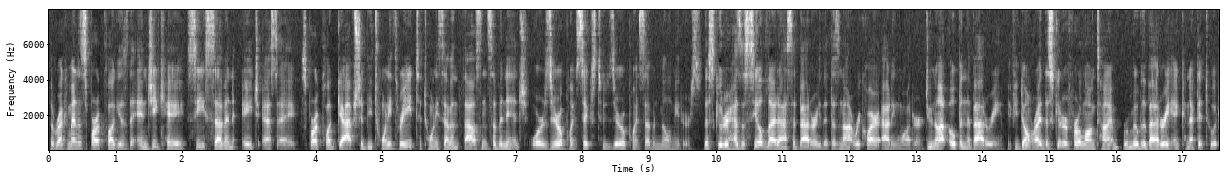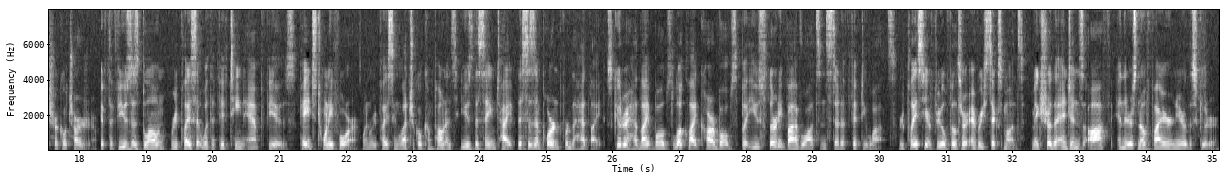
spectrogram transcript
The recommended spark plug is the NGK C7HSA. Spark plug gap should be 23 to 27 thousandths of an inch or 0.6 to 0.7 millimeters. The scooter has a sealed lead acid battery that does not require adding water. Do not open the battery. If you don't ride the scooter for a long time, remove the battery and connect it to a trickle charger. If the fuse is blown, replace it with a 15 amp fuse. Page 24. When replacing electrical components, use the same type. This is important for the headlight. Scooter headlight bulbs look like car bulbs, but use 35 watts instead of 50 watts. Replace your fuel filter every 6 months. Make sure the engine is off and there is no fire near the scooter.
